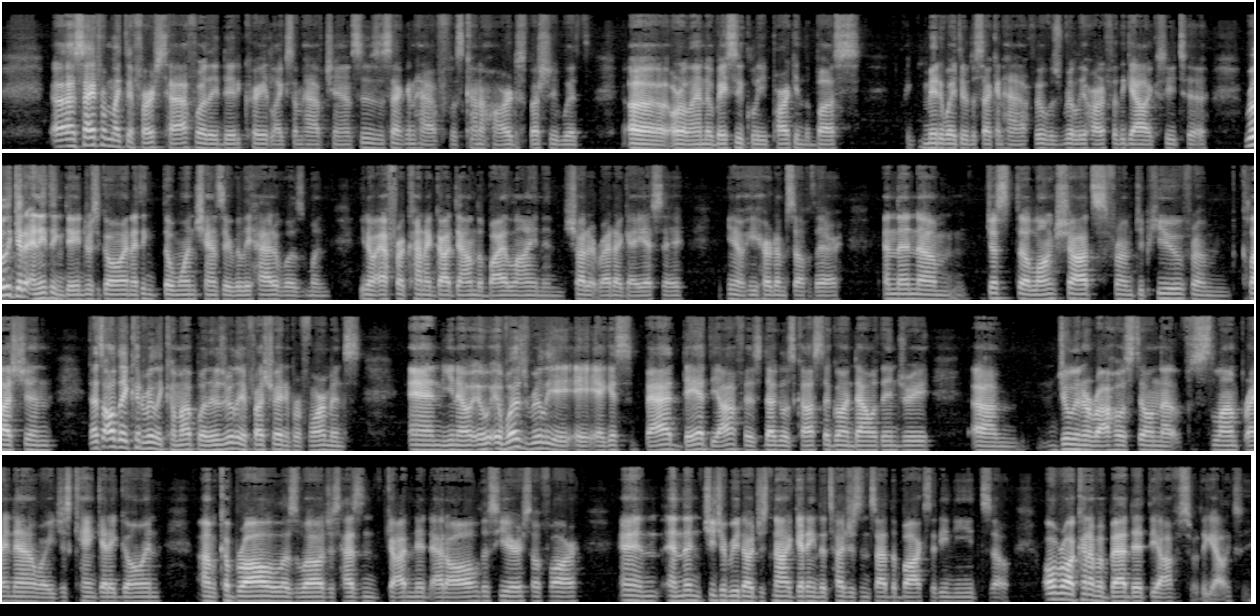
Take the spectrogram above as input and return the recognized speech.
aside from like the first half where they did create like some half chances, the second half was kind of hard, especially with uh, Orlando basically parking the bus like midway through the second half. It was really hard for the Galaxy to really get anything dangerous going. I think the one chance they really had was when you know Efra kind of got down the byline and shot it right at Gallese. You know he hurt himself there, and then um, just the long shots from DePuy from Kljestan. That's all they could really come up with. It was really a frustrating performance And you know, it, it was really a, a, I guess, bad day at the office. Douglas Costa going down with injury. Um, Julian Araujo still in that slump right now where he just can't get it going. Um, Cabral as well just hasn't gotten it at all this year so far, and and then Chicharito just not getting the touches inside the box that he needs. So overall, kind of a bad day at the office for the Galaxy.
